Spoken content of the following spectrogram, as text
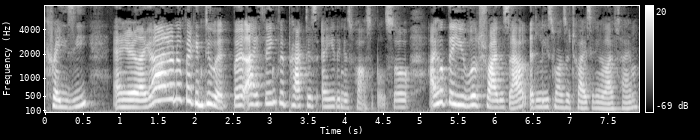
crazy and you're like, oh, I don't know if I can do it. But I think with practice, anything is possible. So I hope that you will try this out at least once or twice in your lifetime.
